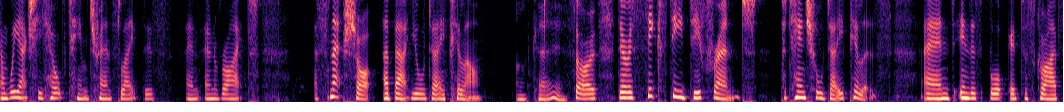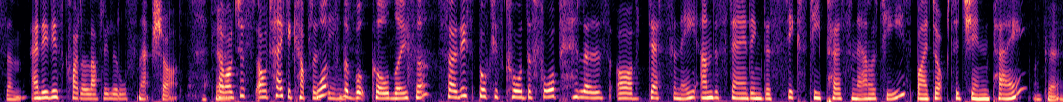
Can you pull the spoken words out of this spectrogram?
and we actually helped him translate this and, and write a snapshot about your day pillar. Okay. So there are 60 different potential day pillars. And in this book, it describes them. And it is quite a lovely little snapshot. So I'll just, I'll take a couple of What's things. the book called, Lisa? So this book is called The Four Pillars of Destiny, Understanding the 60 Personalities by Dr. Jin Pei. Okay.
